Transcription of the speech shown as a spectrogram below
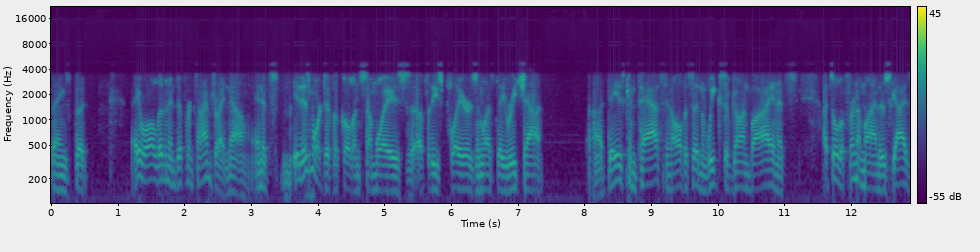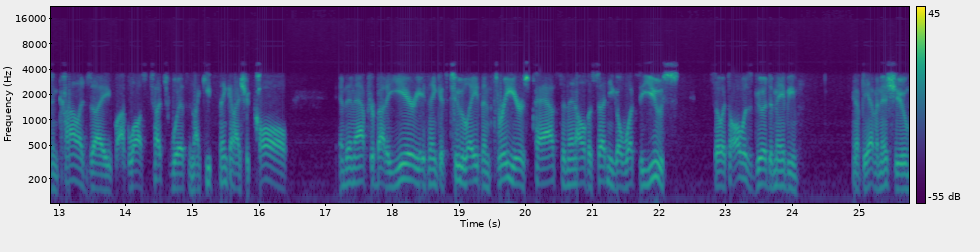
things. But hey, we're all living in different times right now, and it's it is more difficult in some ways uh, for these players unless they reach out. Uh, days can pass, and all of a sudden weeks have gone by, and it's. I told a friend of mine, there's guys in college I I've lost touch with, and I keep thinking I should call and then after about a year, you think it's too late. Then three years pass, and then all of a sudden you go, "What's the use?" So it's always good to maybe, you know, if you have an issue,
